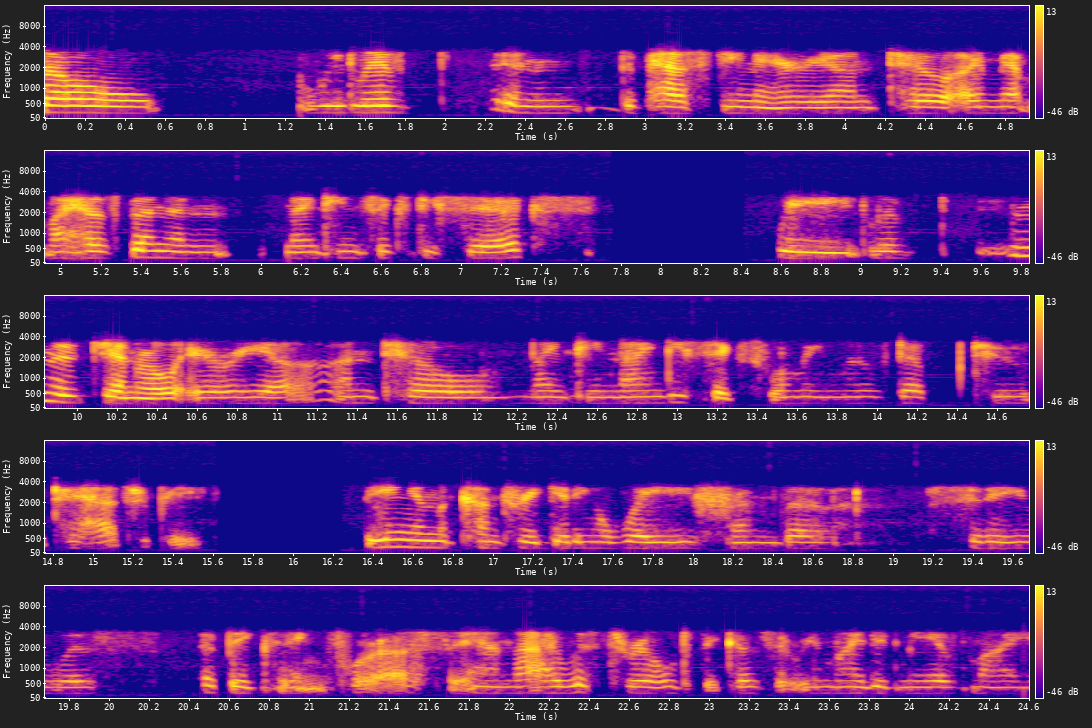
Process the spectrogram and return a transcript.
So we lived in the Pasadena area until I met my husband in 1966. We lived in the general area until 1996 when we moved up to Tehachapi. Being in the country, getting away from the city was a big thing for us, and I was thrilled because it reminded me of my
